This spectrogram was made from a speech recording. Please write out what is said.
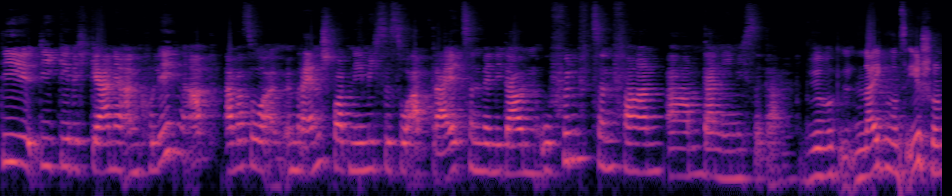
die, die gebe ich gerne an Kollegen ab. Aber so im Rennsport nehme ich sie so ab 13. Wenn die da in U15 fahren, ähm, dann nehme ich sie dann. Wir neigen uns eh schon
